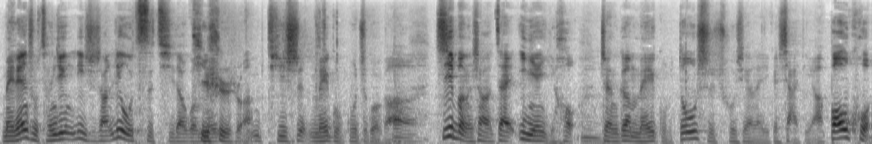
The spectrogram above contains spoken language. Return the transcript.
美联储曾经历史上六次提到过提示是吧？提示美股估值过高基本上在一年以后，整个美股都是出现了一个下跌啊，包括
